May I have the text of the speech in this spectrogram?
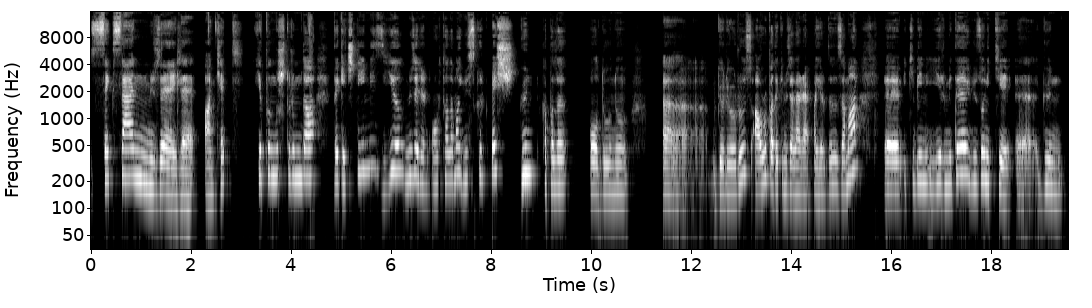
80 müzeyle anket yapılmış durumda ve geçtiğimiz yıl müzelerin ortalama 145 gün kapalı olduğunu e, görüyoruz. Avrupa'daki müzelere ayırdığı zaman e, 2020'de 112 e, gün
